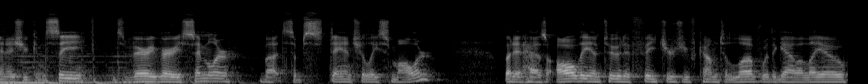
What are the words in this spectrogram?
And as you can see, it's very, very similar, but substantially smaller. But it has all the intuitive features you've come to love with the Galileo.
